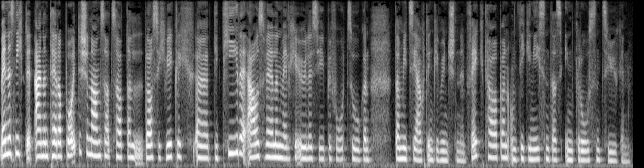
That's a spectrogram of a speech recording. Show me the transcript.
Wenn es nicht einen therapeutischen Ansatz hat, dann lasse ich wirklich äh, die Tiere auswählen, welche Öle sie bevorzugen, damit sie auch den gewünschten Effekt haben und die genießen das in großen Zügen.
